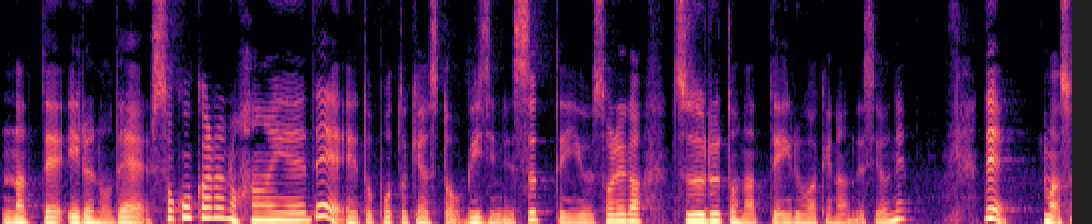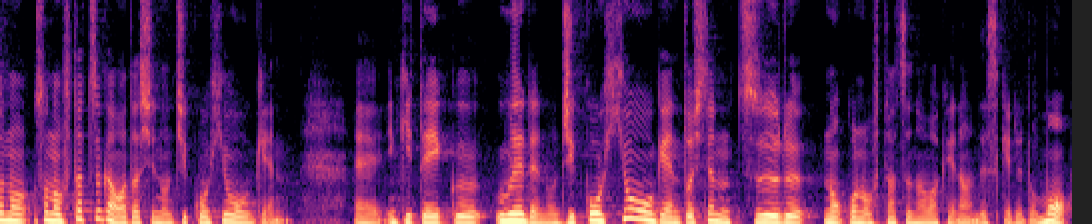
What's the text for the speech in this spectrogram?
なっているのでそこからの反映で、えーと、ポッドキャストビジネスっていうそれがツールとなっているわけなんですよね。で、まあ、そのその2つが私の自己表現、えー、生きていく上での自己表現としてのツールのこの2つなわけなんですけれども、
